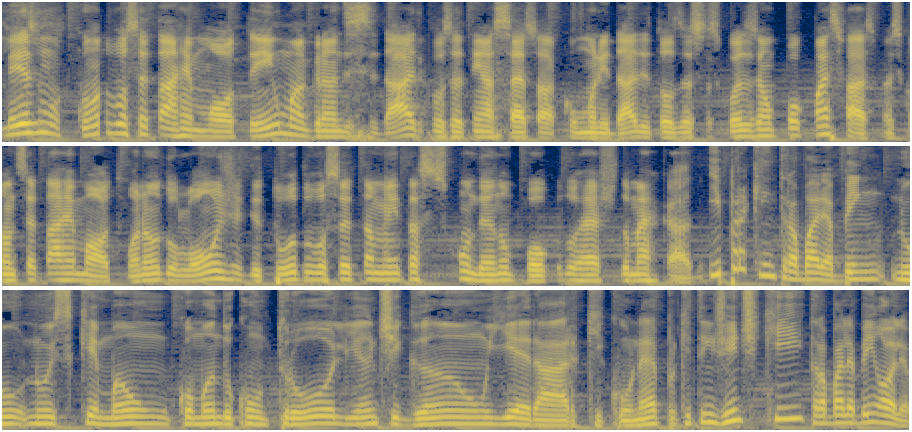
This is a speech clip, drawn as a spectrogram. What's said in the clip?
mesmo quando você está remoto em uma grande cidade, que você tem acesso à comunidade e todas essas coisas, é um pouco mais fácil. Mas quando você está remoto, morando longe de tudo, você também está se escondendo um pouco do resto do mercado. E para quem trabalha bem no, no esquemão comando-controle, antigão, hierárquico, né? Porque tem gente que trabalha bem, olha,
